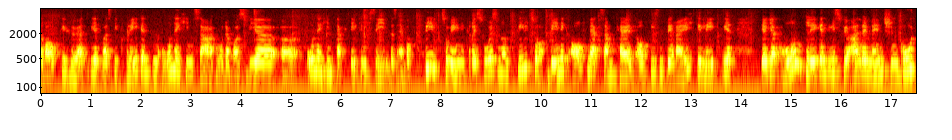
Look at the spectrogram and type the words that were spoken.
darauf gehört wird, was die Pflegenden ohnehin sagen oder was wir äh, ohnehin tagtäglich sehen, dass einfach viel zu wenig Ressourcen und viel zu wenig Aufmerksamkeit auf diesen Bereich gelegt wird, der ja grundlegend ist für alle Menschen, gut,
